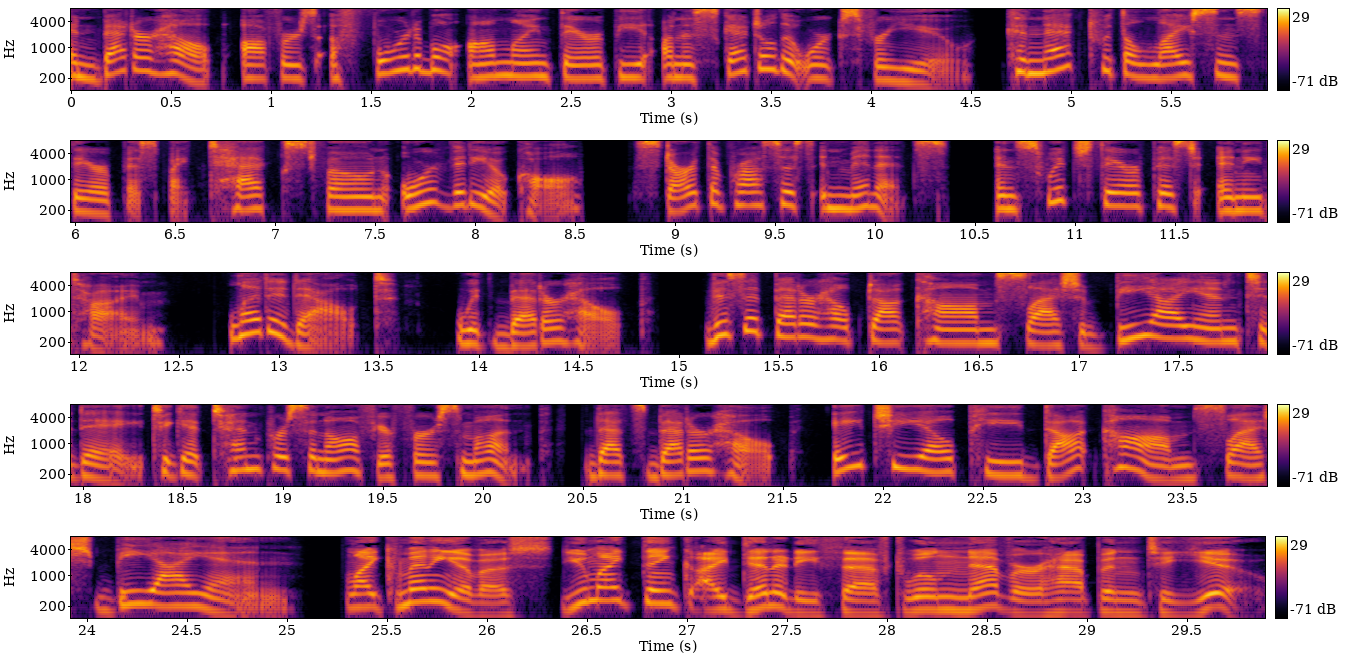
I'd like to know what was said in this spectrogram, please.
And BetterHelp offers affordable online therapy on a schedule that works for you. Connect with a licensed therapist by text, phone, or video call. Start the process in minutes and switch therapist anytime. Let it out with BetterHelp. Visit betterhelp.com slash BIN today to get 10% off your first month. That's BetterHelp, H-E-L-P dot com slash B-I-N. Like many of us, you might think identity theft will never happen to you.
